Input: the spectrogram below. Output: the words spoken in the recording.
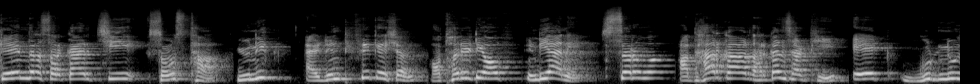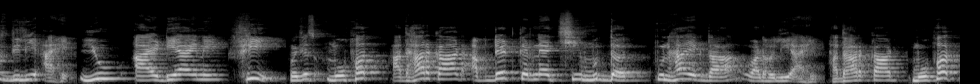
केंद्र सरकारची संस्था युनिक आयडेंटिफिकेशन ऑथॉरिटी ऑफ इंडियाने सर्व आधार कार्ड धारकांसाठी एक गुड न्यूज दिली आहे. यू आय डी आय ने फ्री म्हणजेच मोफत आधार कार्ड अपडेट करण्याची मुदत पुन्हा एकदा वाढवली आहे. आधार कार्ड मोफत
